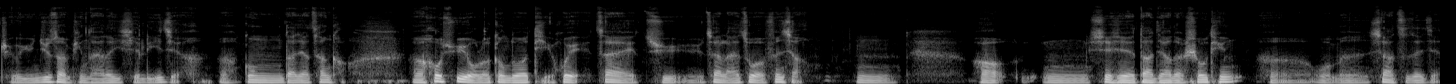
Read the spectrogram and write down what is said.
这个云计算平台的一些理解啊啊，供大家参考。呃，后续有了更多体会，再去再来做分享。嗯，好，嗯，谢谢大家的收听，呃，我们下次再见。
